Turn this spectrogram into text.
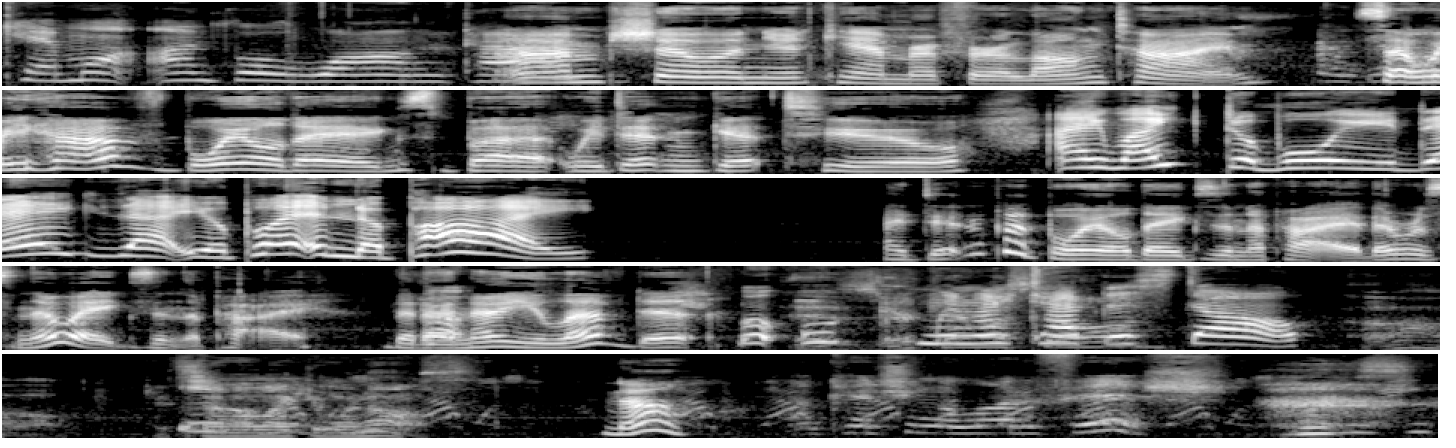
camera on for a long time? I'm showing your camera for a long time. So we have boiled eggs, but we didn't get to. I like the boiled egg that you put in the pie. I didn't put boiled eggs in a pie. There was no eggs in the pie, but I know you loved it. But Is oh, when I camera still tap the on? stove. Oh, it sounded like it went off. No. I'm catching a lot of fish.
